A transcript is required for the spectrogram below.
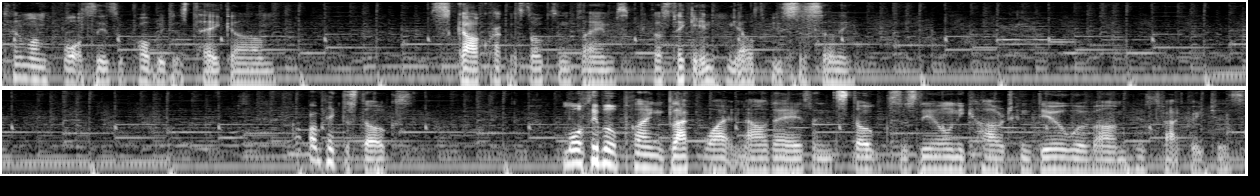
10-1 Forces will probably just take um Crackle Stokes and Flames because taking anything else would be so silly. I'll take the Stokes. Most people are playing black white nowadays and Stokes is the only card which can deal with um his fat creatures.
